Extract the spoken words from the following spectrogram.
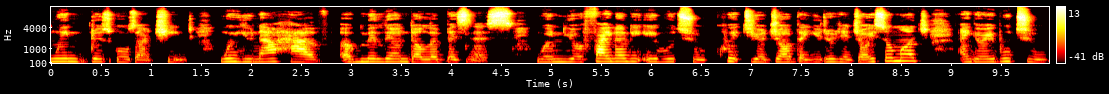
when those goals are achieved, when you now have a million dollar business, when you're finally able to quit your job that you don't enjoy so much and you're able to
